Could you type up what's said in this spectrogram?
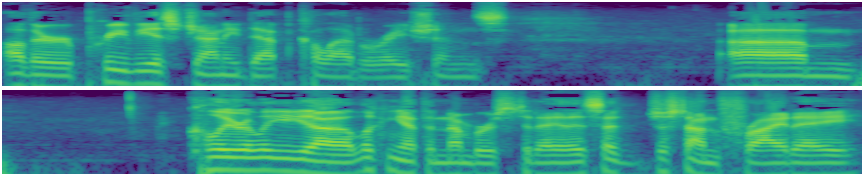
other previous Johnny Depp collaborations. Um, clearly, uh, looking at the numbers today, they said just on Friday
